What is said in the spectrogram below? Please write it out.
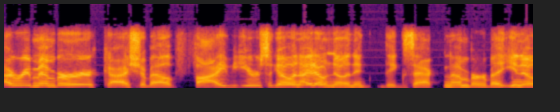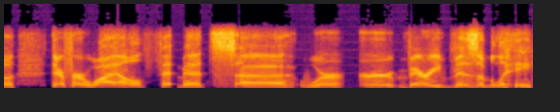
I remember, gosh, about five years ago, and I don't know the, the exact number, but you know, there for a while, Fitbits uh, were very visibly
